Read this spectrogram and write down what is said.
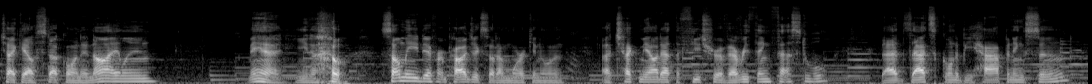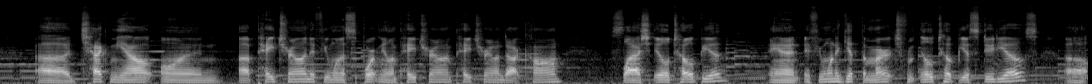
Check out Stuck on an Eyeland. Man, you know, so many different projects that I'm working on. Uh, check me out at the Future of Everything Festival. That's that's going to be happening soon. Uh, check me out on uh, Patreon if you want to support me on Patreon, patreon.com slash Iltopia. And if you want to get the merch from Iltopia Studios, uh,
